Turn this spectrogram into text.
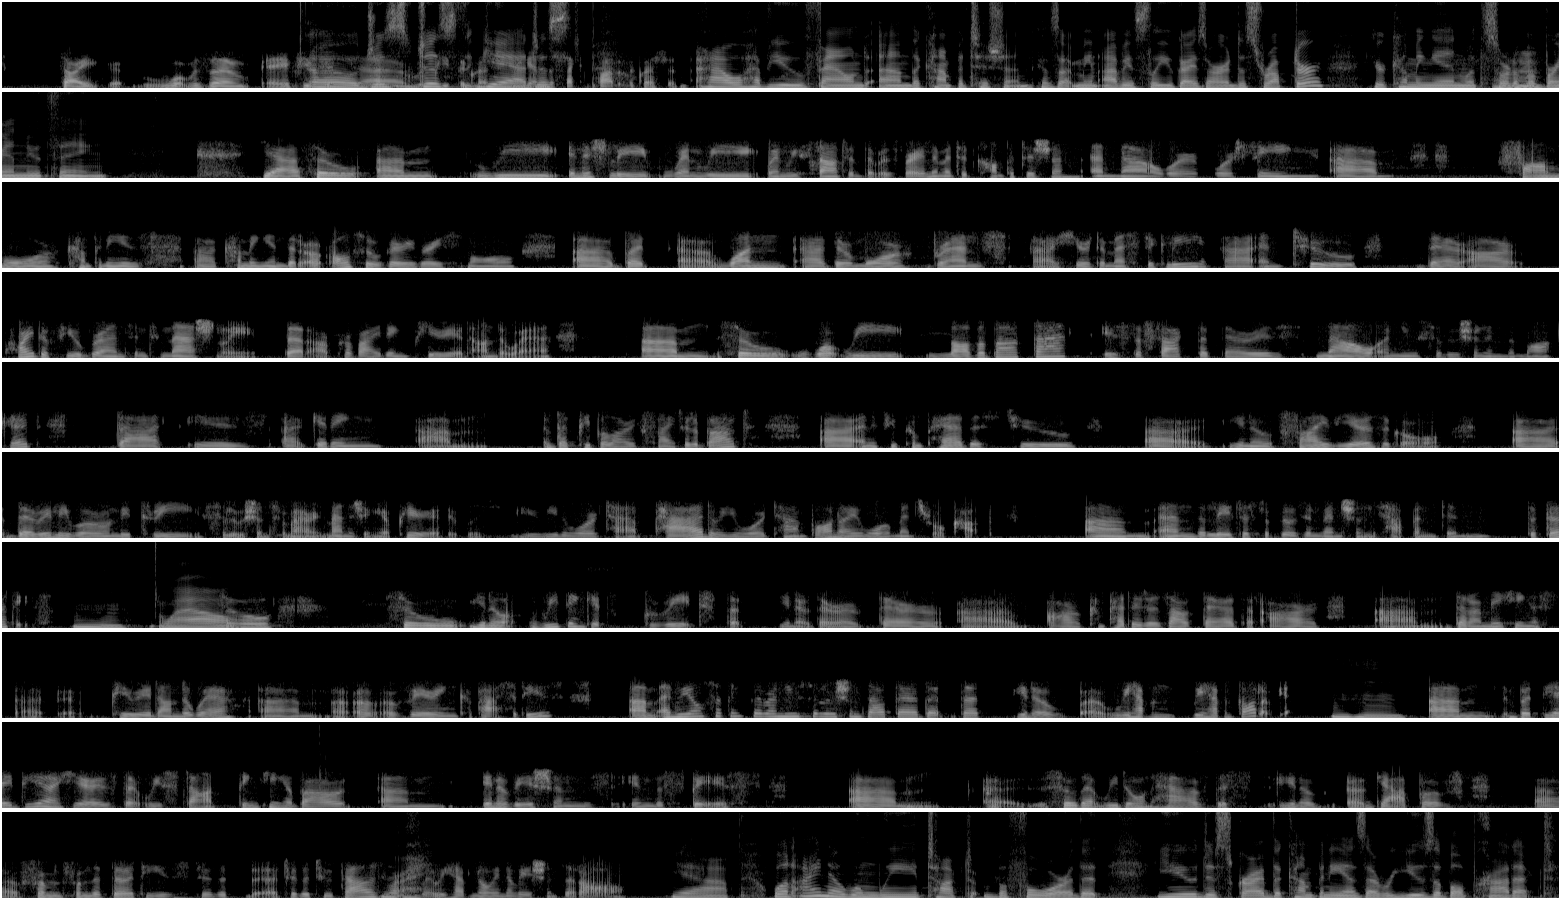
sorry, what was the if you oh, could uh, just just yeah, again, just the second part of the question. How have you found um, the competition? Because I mean, obviously, you guys are a disruptor. You're coming in with sort mm-hmm. of a mm-hmm. brand new thing. Yeah. So. Um, we initially when we when we started there was very limited competition and now we're we're seeing um, far more companies uh, coming in that are also very very small uh, but uh, one, uh, there are more brands uh, here domestically, uh, and two, there are quite a few brands internationally that are providing period underwear. Um, so, what we love about that is the fact that there is now a new solution in the market that is getting um, that people are excited about. and if you compare this to uh, you know, five years ago, uh, there really were only three solutions for mar- managing your period. It was you either wore a ta- pad, or you wore a tampon, or you wore a menstrual cup. Um, and the latest of those inventions happened in the 30s. Mm, wow. So, so you know, we think it's great that you know there are there uh, are competitors out there that are um, that are making a, a period underwear um, of, of, varying capacities. Um, and we also think there are new solutions out there that, that you know uh, we haven't we haven't thought of yet. Mm-hmm. Um, but the idea here is that we start thinking about um, innovations in the space um, uh, so that we don't have this, you know, gap of uh, from from the 30s to the uh, to the 2000s right. where we have no innovations at all. Yeah. Well, I know when we talked before that you described the company as a reusable product.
